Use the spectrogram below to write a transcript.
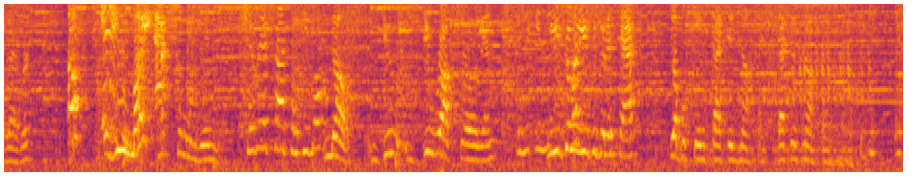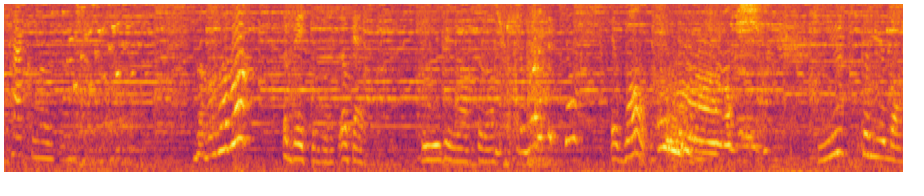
whatever. Okay. We might actually win this. Should we try Pokeball? No. Do do rock throw again. Is it? Is it? Use go use a good attack. Double team. That did nothing. That does nothing. Just attack Rosen. Blah, blah, blah, blah. Evasiveness. Okay. We're using rock throw. And what if it kills? It won't. Ooh, okay. Use premier ball.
